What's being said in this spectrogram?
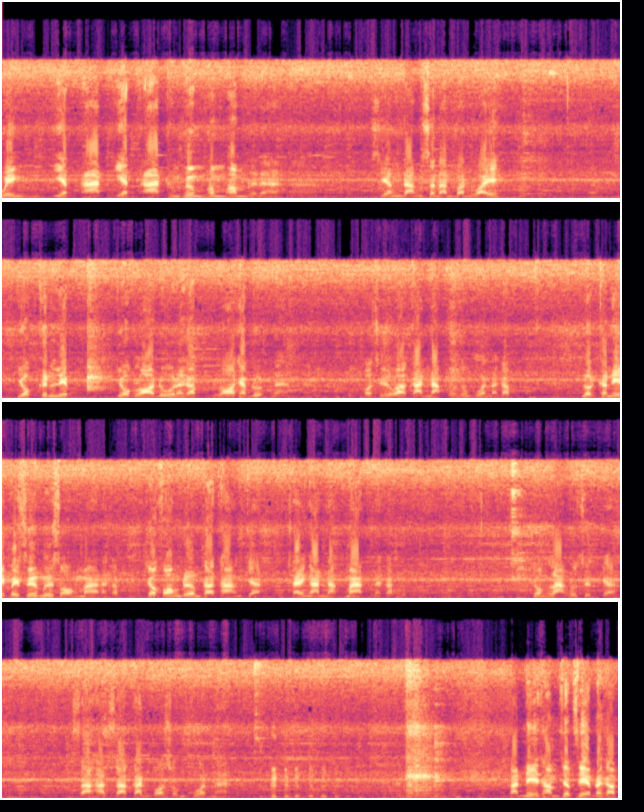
วิ่งเอียดอาดเอียดอาดหึมหึมหึมหึมเลยนะฮะเสียงดังสนั่นหวันไหวยกขึ้นลิฟต์โยกล้อดูนะครับล้อแทบหลุดนะฮะก็ถือว่าการหนักพอสมควรนะครับรถคันนี้ไปซื้อมือสองมานะครับ เจ้าของเดิมท่าทางจะใช้งานหนักมากนะครับ ช่วงล่างรู้สึกจะ สาหัสสากันพอสมควรนะ คันนี้ทำเซฟๆนะครับ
